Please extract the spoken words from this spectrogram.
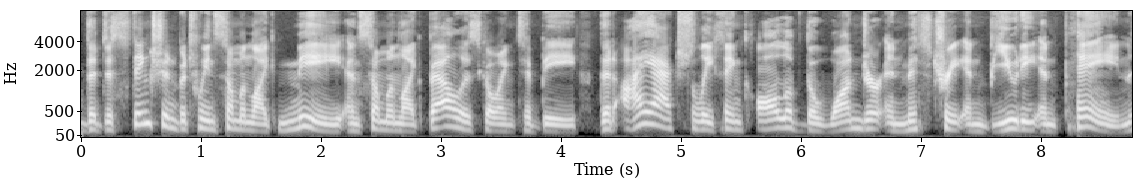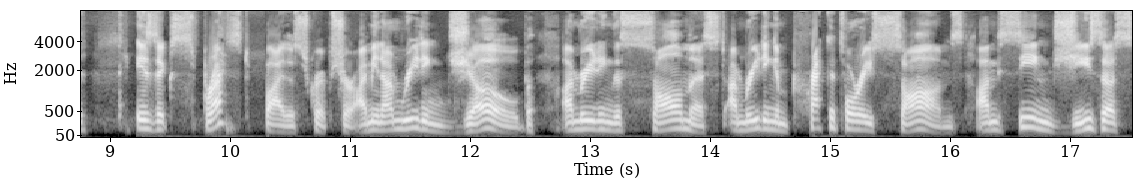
the distinction between someone like me and someone like Bell is going to be that I actually think all of the wonder and mystery and beauty and pain is expressed by the scripture. I mean, I'm reading Job, I'm reading the psalmist, I'm reading imprecatory psalms, I'm seeing Jesus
